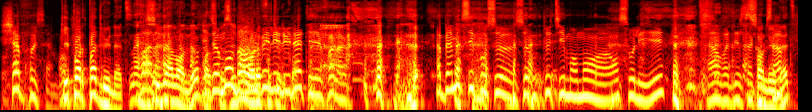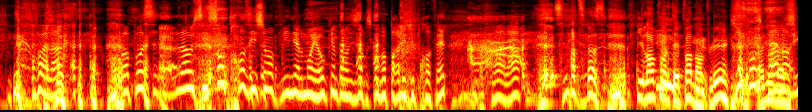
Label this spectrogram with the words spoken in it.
Hussam. Qui porte pas de lunettes. Voilà. Signalons-le Il parce que demande sinon à on les le lunettes et voilà. Ah ben merci pour ce, ce petit moment euh, ensoleillé. Hein, on va dire ça Sans comme lunettes. ça. voilà. On va passer, là aussi sans transition finalement, il n'y a aucune transition parce qu'on va parler du prophète. Voilà. Il l'emportait pas non plus. Je pense On pas, non, imagine.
